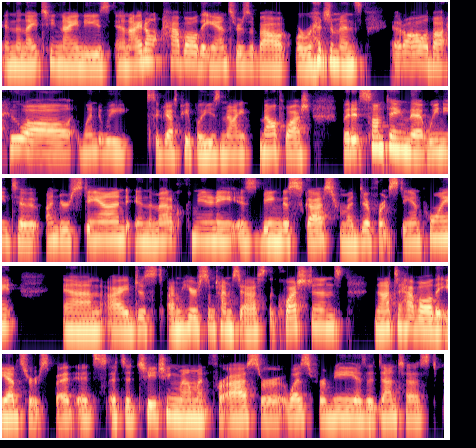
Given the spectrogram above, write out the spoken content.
in the 1990s and i don't have all the answers about or regimens at all about who all when do we suggest people use my, mouthwash but it's something that we need to understand in the medical community is being discussed from a different standpoint and i just i'm here sometimes to ask the questions not to have all the answers but it's it's a teaching moment for us or it was for me as a dentist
